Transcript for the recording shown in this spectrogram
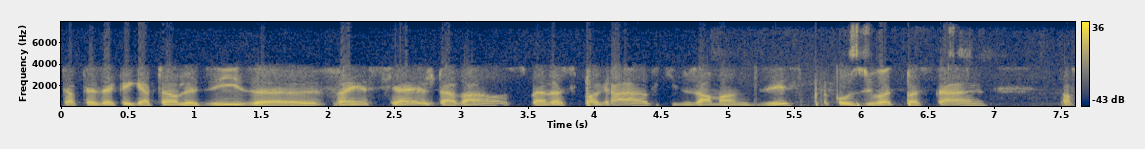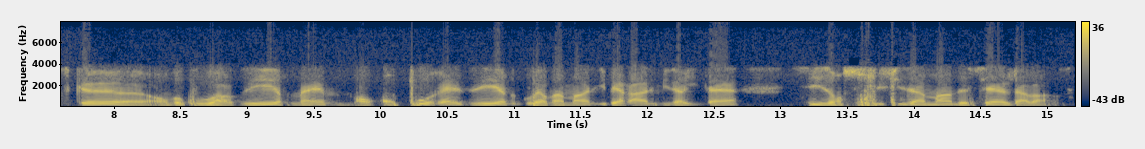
certains agrégateurs le disent, 20 sièges d'avance, ben là, c'est pas grave qu'il nous en manque 10 à cause du vote postal, parce que on va pouvoir dire, même, on pourrait dire, gouvernement libéral minoritaire, s'ils ont suffisamment de sièges d'avance.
